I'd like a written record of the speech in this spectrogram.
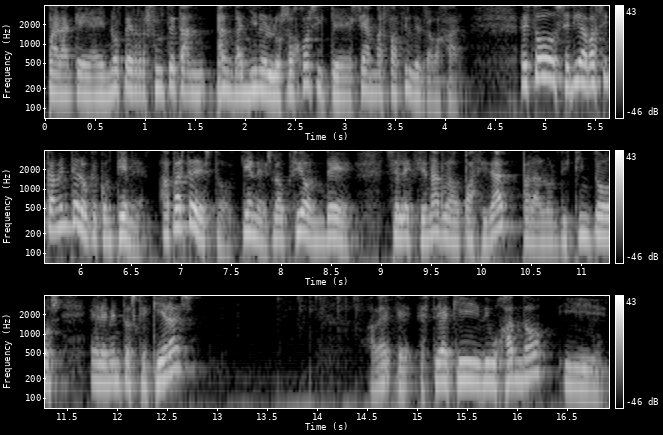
para que no te resulte tan, tan dañino en los ojos y que sea más fácil de trabajar. Esto sería básicamente lo que contiene. Aparte de esto, tienes la opción de seleccionar la opacidad para los distintos elementos que quieras. A ver, que estoy aquí dibujando y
